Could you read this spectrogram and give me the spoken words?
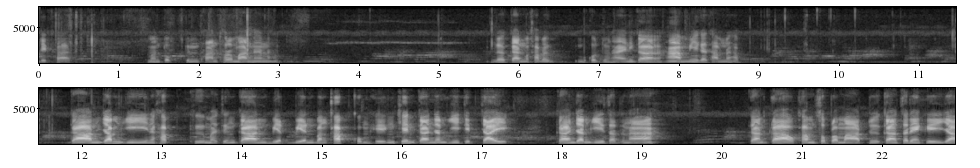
เด็ดขาด มันตกเป็นฐานทรมานนั่นนะครับ แล้วการบังคับบุคคลสูญหายนี่ก็ห้ามมีให้กระทำนะครับ การย่ำยีนะครับ คือหมายถึงการเบียดเบียนบังคับข่มเหงเช่น การย่ำยีจิตใจ การย่ำยีศาสนา การกล่าวคำสบประมาท หรือการแสดงกริยา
